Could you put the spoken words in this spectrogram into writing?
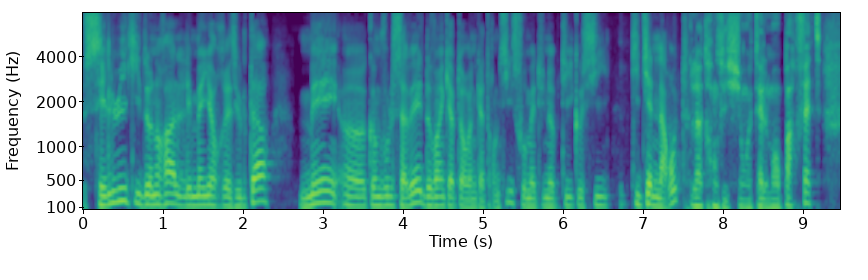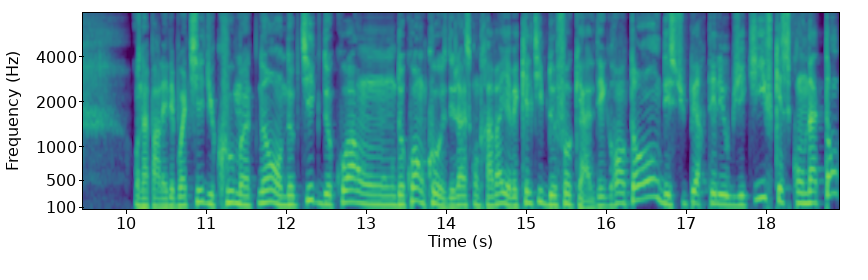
c'est lui qui donnera les meilleurs résultats. Mais euh, comme vous le savez, devant un capteur 24-36, il faut mettre une optique aussi qui tienne la route. La transition est tellement parfaite. On a parlé des boîtiers, du coup maintenant en optique, de quoi on, de quoi on cause? Déjà, est-ce qu'on travaille avec quel type de focale? Des grands angles, des super téléobjectifs? Qu'est-ce qu'on attend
